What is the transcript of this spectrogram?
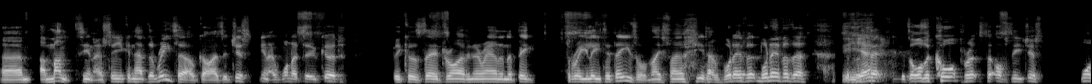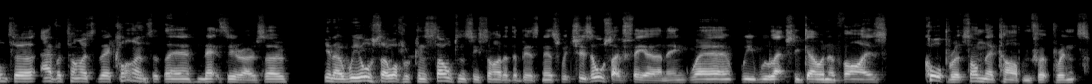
um, a month. You know, so you can have the retail guys that just you know want to do good because they're driving around in a big three liter diesel. And they say, you know, whatever, whatever the, the yeah. is, or the corporates that obviously just want to advertise to their clients that they're net zero. So you know, we also offer a consultancy side of the business, which is also fee earning, where we will actually go and advise corporates on their carbon footprints,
